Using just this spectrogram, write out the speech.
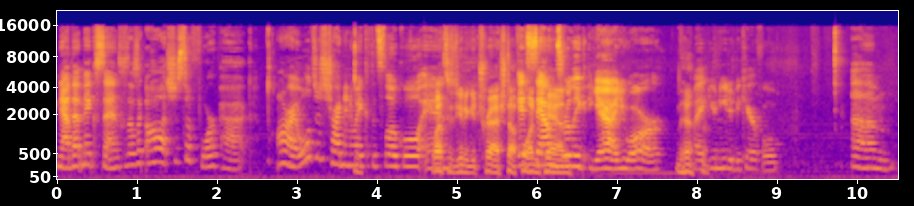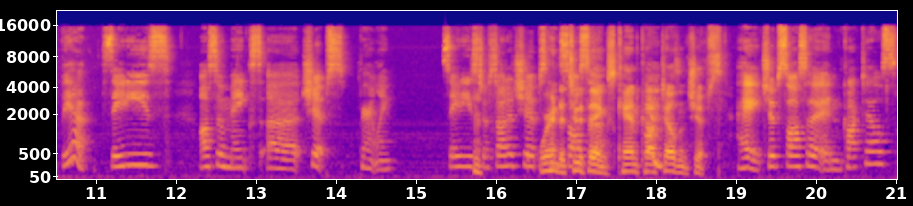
now that makes sense because I was like, oh, it's just a four pack. All right, we'll just try it anyway because it's local and Well, that's gonna get trashed off it one sounds can. really. Yeah, you are. Like you need to be careful. Um, but yeah, Sadie's also makes uh chips apparently. Sadie's tostada chips. We're and into two things: canned cocktails and chips. Hey, chips, salsa, and cocktails.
